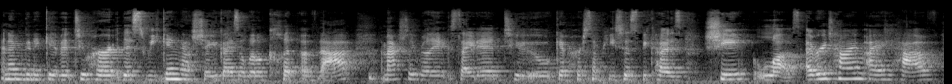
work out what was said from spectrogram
and I'm gonna give it to her this weekend I'll show you guys a little clip of that. I'm actually really excited to give her some pieces because she loves, every time I have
